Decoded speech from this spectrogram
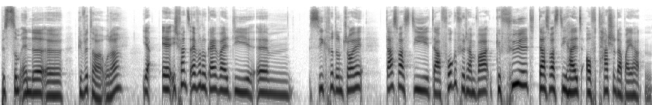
bis zum Ende äh, Gewitter, oder? Ja, äh, ich fand es einfach nur geil, weil die ähm, Siegfried und Joy, das, was die da vorgeführt haben, war gefühlt das, was die halt auf Tasche dabei hatten.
